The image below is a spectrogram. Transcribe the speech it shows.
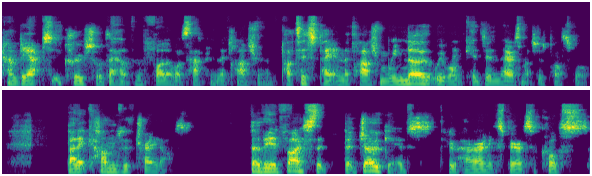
can be absolutely crucial to help them follow what's happening in the classroom and participate in the classroom. We know that we want kids in there as much as possible, but it comes with trade-offs. So the advice that, that Jo gives through her own experience, of course,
